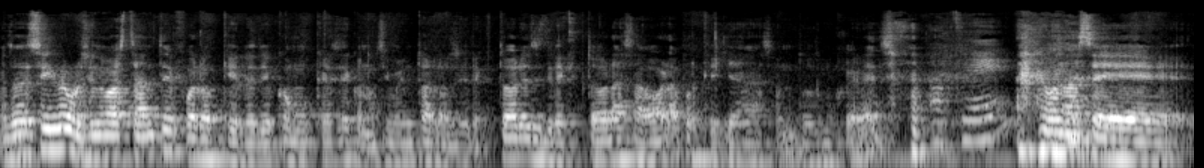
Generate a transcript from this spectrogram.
Entonces sí revolucionó bastante, fue lo que le dio como que ese conocimiento a los directores y directoras ahora, porque ya son dos mujeres. Ok. Una se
